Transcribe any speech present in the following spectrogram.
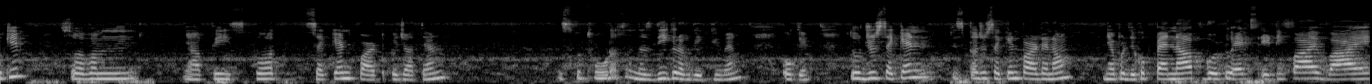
ओके सो अब हम यहाँ पे इसको सेकेंड पार्ट पे जाते हैं। इसको थोड़ा सा नज़दीक रख देती हूँ मैम ओके तो जो सेकेंड इसका जो सेकेंड पार्ट है ना, यहाँ पर देखो pen up go to x eighty five y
